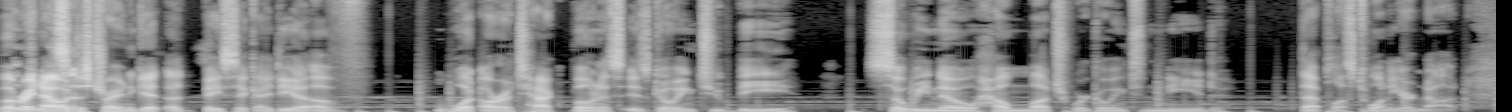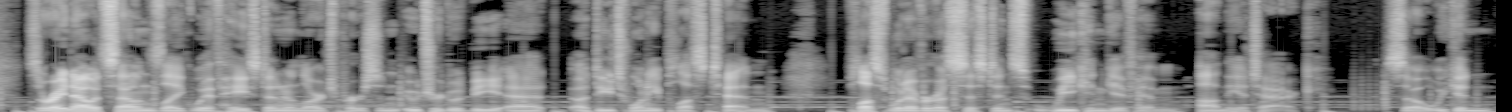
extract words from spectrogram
But right now, I'm just trying to get a basic idea of what our attack bonus is going to be, so we know how much we're going to need that plus 20 or not. So right now it sounds like with haste and enlarged person, Uhtred would be at a d20 plus 10, plus whatever assistance we can give him on the attack. So we can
